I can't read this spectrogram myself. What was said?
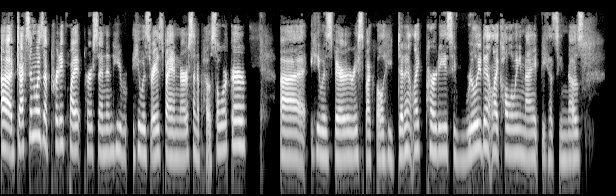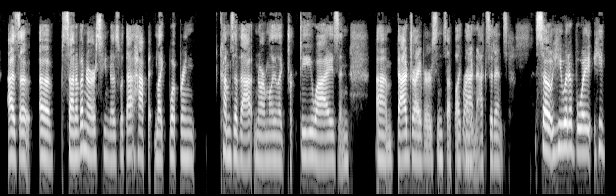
Uh, Jackson was a pretty quiet person and he, he was raised by a nurse and a postal worker. Uh, he was very respectful. He didn't like parties. He really didn't like Halloween night because he knows as a, a son of a nurse, he knows what that happened, like what bring comes of that normally like DUIs and um, bad drivers and stuff like Right. that and accidents. So he would avoid he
